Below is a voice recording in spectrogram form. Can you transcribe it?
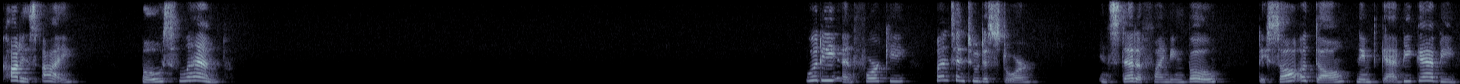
caught his eye. Bo's lamp. Woody and Forky went into the store. Instead of finding Bo, they saw a doll named Gabby Gabby.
